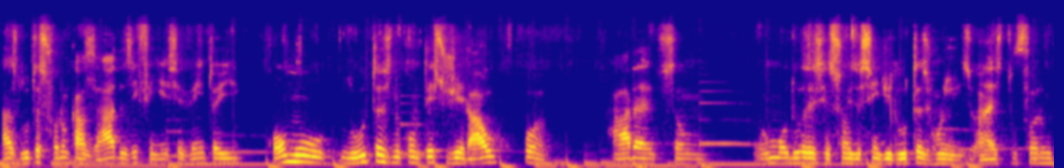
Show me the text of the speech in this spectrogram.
as lutas foram casadas, enfim, esse evento aí, como lutas no contexto geral, pô, rara são uma ou duas exceções assim de lutas ruins. O resto foram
